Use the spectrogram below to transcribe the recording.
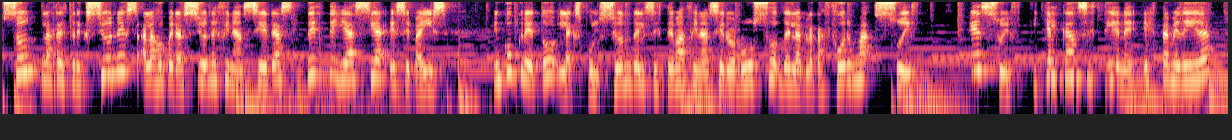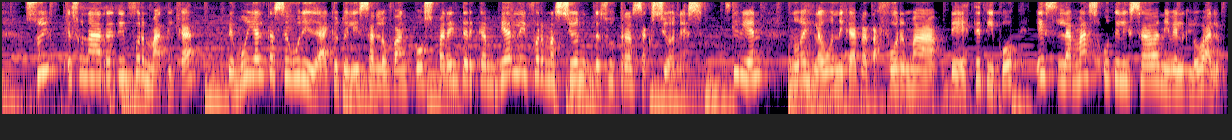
son las restricciones a las operaciones financieras desde y hacia ese país. En concreto, la expulsión del sistema financiero ruso de la plataforma SWIFT ¿Qué es SWIFT y qué alcances tiene esta medida? SWIFT es una red informática de muy alta seguridad que utilizan los bancos para intercambiar la información de sus transacciones. Si bien no es la única plataforma de este tipo, es la más utilizada a nivel global.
